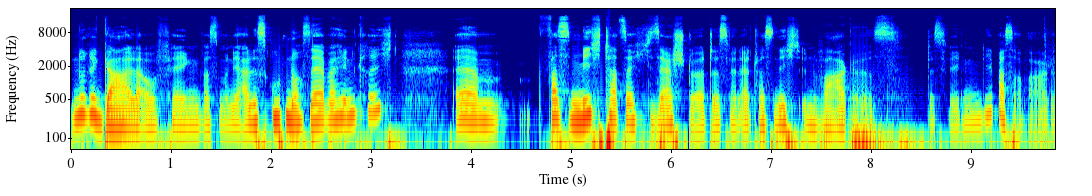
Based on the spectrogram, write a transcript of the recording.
ein Regal aufhängen, was man ja alles gut noch selber hinkriegt. Ähm, was mich tatsächlich sehr stört, ist, wenn etwas nicht in Waage ist. Deswegen die Wasserwaage.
